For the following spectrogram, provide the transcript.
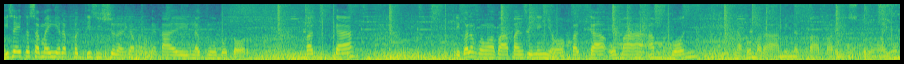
Isa ito sa mahirap pagdesisyonan kapag ka tayo nagmumotor. Pagka, hindi ko alam kung mapapansin ninyo, pagka umaambon, naku maraming nagpaparehistro ngayon.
